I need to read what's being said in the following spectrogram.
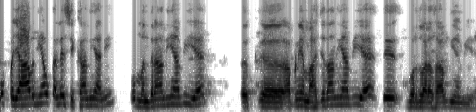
ਉਹ ਪੰਜਾਬ ਦੀਆਂ, ਉਹ ਇਕੱਲੇ ਸਿੱਖਾਂ ਦੀਆਂ ਨਹੀਂ, ਉਹ ਮੰਦਰਾਂ ਦੀਆਂ ਵੀ ਹੈ ਆਪਣੀਆਂ ਮਸਜਿਦਾਂ ਦੀਆਂ ਵੀ ਹੈ ਤੇ ਗੁਰਦੁਆਰਾ ਸਾਹਿਬ ਦੀਆਂ ਵੀ ਹੈ।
